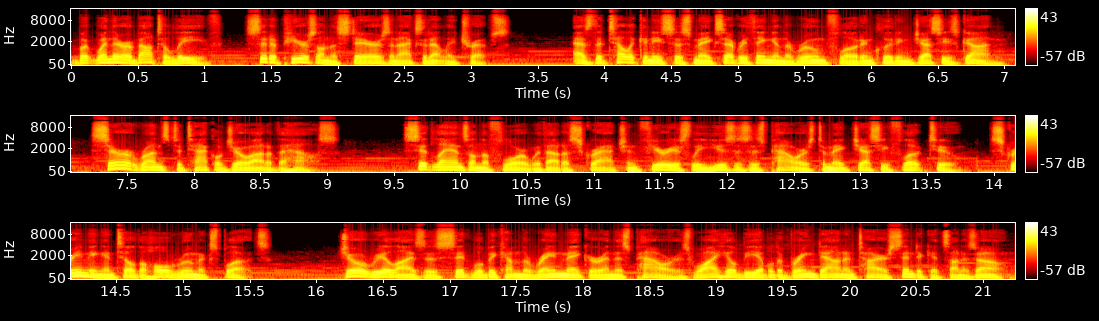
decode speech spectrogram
but when they're about to leave, Sid appears on the stairs and accidentally trips. As the telekinesis makes everything in the room float including Jesse's gun, Sarah runs to tackle Joe out of the house. Sid lands on the floor without a scratch and furiously uses his powers to make Jesse float too, screaming until the whole room explodes. Joe realizes Sid will become the Rainmaker and this power is why he'll be able to bring down entire syndicates on his own.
